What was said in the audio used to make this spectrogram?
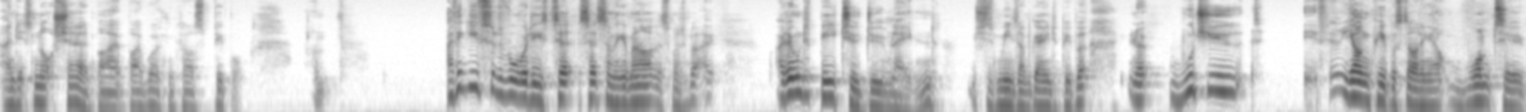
and it's not shared by, by working class people. Um, I think you've sort of already sa- said something about this much, but I, I don't want to be too doom laden, which just means I'm going to be. But you know, would you, if young people starting out want to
